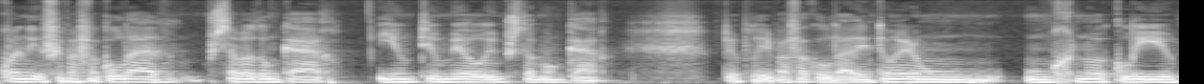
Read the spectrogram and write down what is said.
quando eu fui para a faculdade precisava de um carro e um tio meu emprestou-me um carro para eu poder ir para a faculdade. Então era um, um Renault Clio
